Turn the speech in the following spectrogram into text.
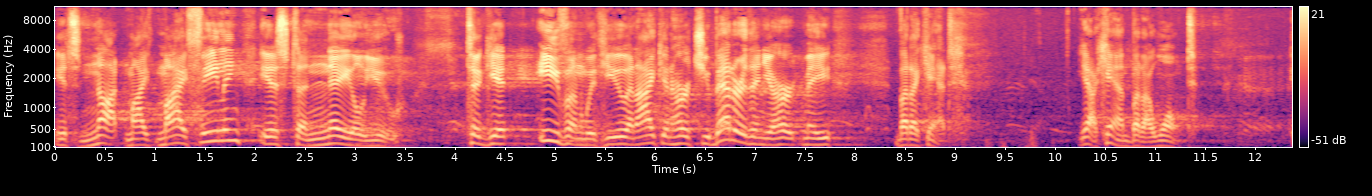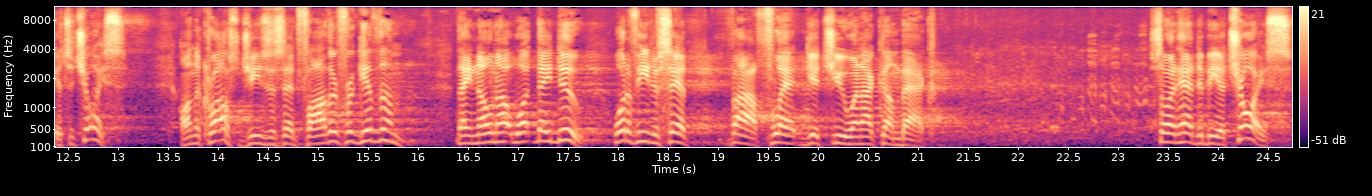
It's not my, my feeling is to nail you, to get even with you, and I can hurt you better than you hurt me, but I can't. Yeah, I can, but I won't. It's a choice. On the cross, Jesus said, Father, forgive them they know not what they do. What if he'd have said, I flat get you when I come back? So it had to be a choice.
